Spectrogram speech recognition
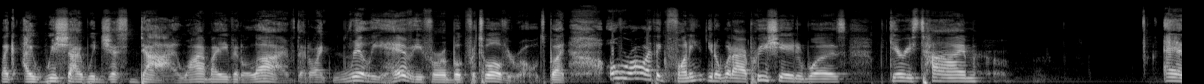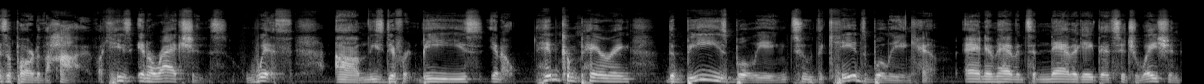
like i wish i would just die. Why am i even alive? That are like really heavy for a book for 12 year olds but overall i think funny. You know what i appreciated was gary's time as a part of the hive like his interactions with um, these different bees you know him comparing the bees bullying to the kids bullying him and him having to navigate that situation.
